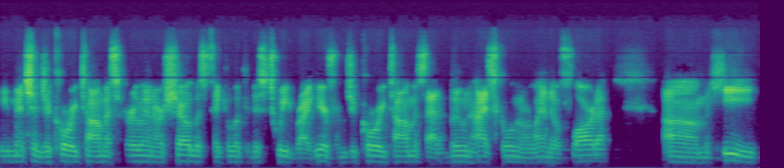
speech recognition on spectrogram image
we mentioned Ja'Cory Thomas early in our show. Let's take a look at this tweet right here from Ja'Cory Thomas out of Boone High School in Orlando, Florida. Um, he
